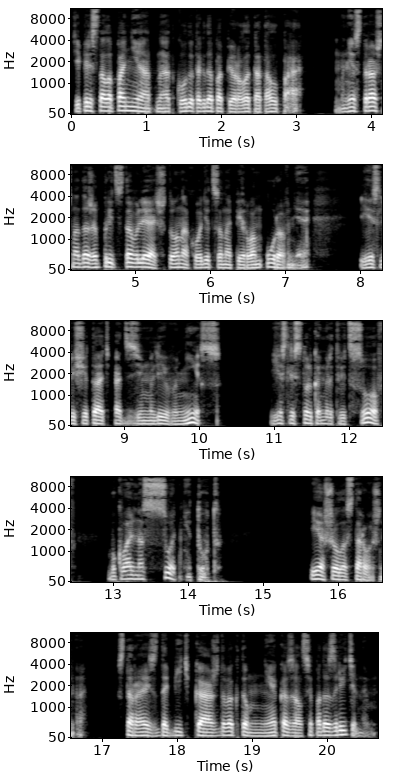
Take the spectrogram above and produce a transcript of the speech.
Теперь стало понятно, откуда тогда поперла та толпа. Мне страшно даже представлять, что находится на первом уровне. Если считать от земли вниз, если столько мертвецов, буквально сотни тут. Я шел осторожно стараясь добить каждого, кто мне казался подозрительным.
